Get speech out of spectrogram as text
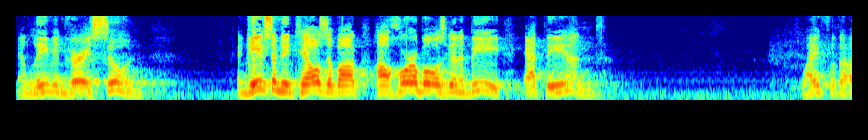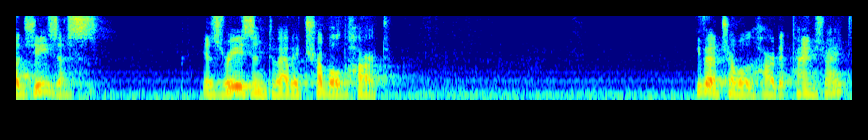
and leaving very soon, and gave some details about how horrible it was going to be at the end. Life without Jesus is reason to have a troubled heart. You've had a troubled heart at times, right?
